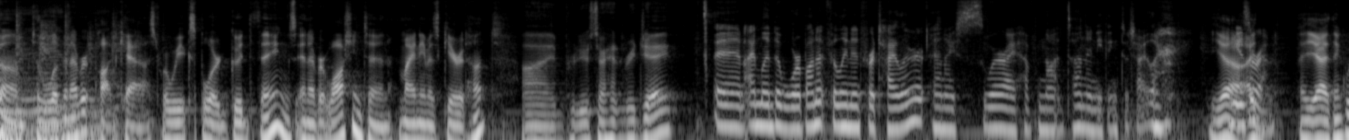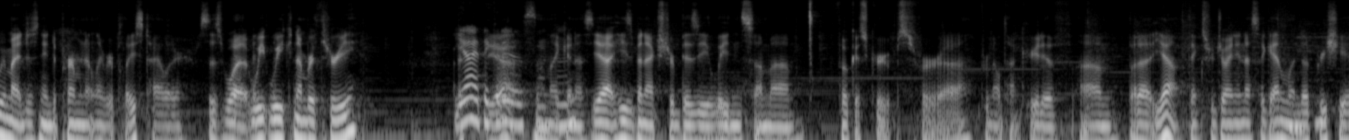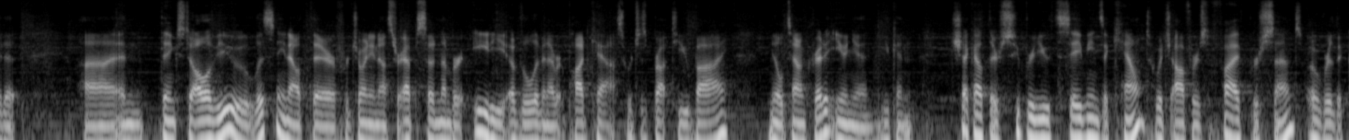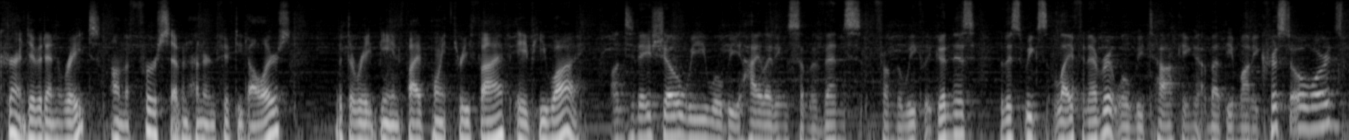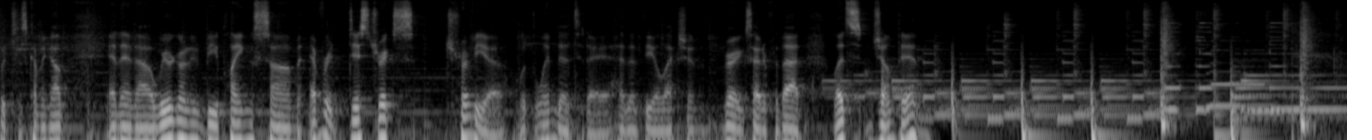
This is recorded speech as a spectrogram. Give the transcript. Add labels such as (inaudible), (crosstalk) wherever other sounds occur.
Welcome to the Live in Everett podcast, where we explore good things in Everett, Washington. My name is Garrett Hunt. I'm producer Henry J. And I'm Linda Warbonnet filling in for Tyler, and I swear I have not done anything to Tyler. (laughs) Yeah, he is I, around. uh, yeah, I think we might just need to permanently replace Tyler. This is what week week number three. Yeah, I think yeah. it is. Oh my Mhm. goodness, yeah, he's been extra busy leading some uh, focus groups for uh, for Meltdown Creative. Um, but uh, yeah, thanks for joining us again, Linda. Appreciate it. Uh, and thanks to all of you listening out there for joining us for episode number 80 of the Live in Everett podcast, which is brought to you by Milltown Credit Union. You can check out their Super Youth Savings account, which offers 5% over the current dividend rate on the first $750, with the rate being 5.35 APY. On today's show, we will be highlighting some events from the weekly goodness. For this week's Life in Everett, we'll be talking about the Monte Cristo Awards, which is coming up. And then uh, we're going to be playing some Everett Districts trivia with Linda today ahead of the election. Very excited for that. Let's jump in.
